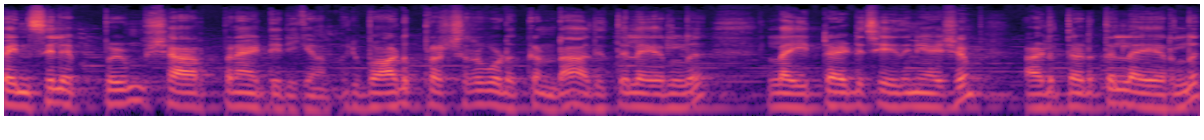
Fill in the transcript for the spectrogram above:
പെൻസിൽ എപ്പോഴും ഷാർപ്പനായിട്ടിരിക്കണം ഒരുപാട് പ്രഷർ കൊടുക്കണ്ട. ആദ്യത്തെ ലെയറിൽ ലൈറ്റായിട്ട് ചെയ്തതിന് ശേഷം അടുത്തടുത്ത ലെയറിൽ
